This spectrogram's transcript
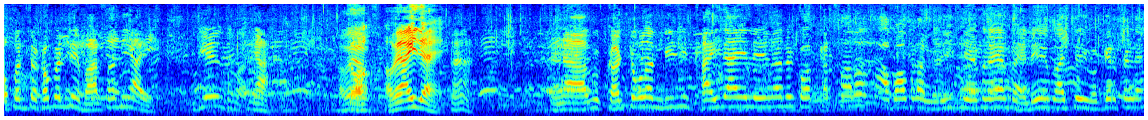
ઓપન તો ખબર નહીં મારતા નહીં આવે. ના. હવે હવે આવી જાય. હા. અને હવે કંટ્રોલ બીજી ખાઈ જાય એટલે એના કોક કરતા રહો. આ બાપડા ને એમને વાંચે વગર પેલા.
